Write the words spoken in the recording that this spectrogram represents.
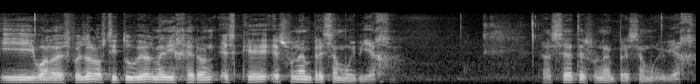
Y bueno, después de los titubeos me dijeron, es que es una empresa muy vieja. La SEAT es una empresa muy vieja.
